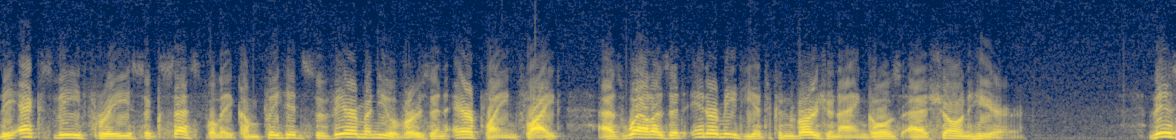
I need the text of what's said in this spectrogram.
the XV-3 successfully completed severe maneuvers in airplane flight as well as at intermediate conversion angles as shown here. This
